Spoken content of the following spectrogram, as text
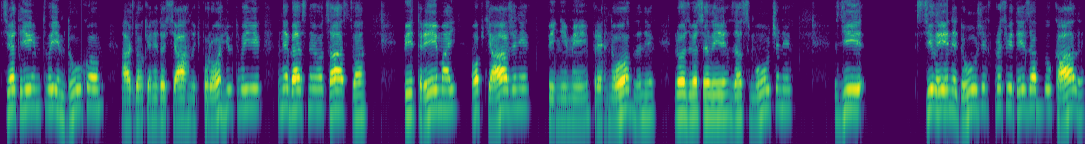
святим Твоїм Духом, аж доки не досягнуть порогів Твоїх Небесного Царства. Підтримай обтяжених, підніми пригноблених, розвесели засмучених, зціли недужих, просвіти заблукалих,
